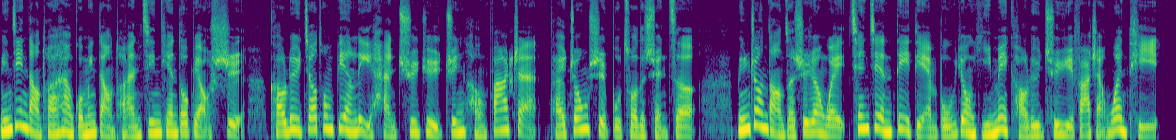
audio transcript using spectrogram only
民进党团和国民党团今天都表示，考虑交通便利和区域均衡发展，台中是不错的选择。民众党则是认为，迁建地点不用一昧考虑区域发展问题，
